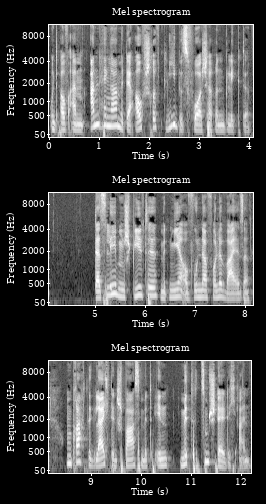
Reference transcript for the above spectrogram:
und auf einem Anhänger mit der Aufschrift Liebesforscherin blickte. Das Leben spielte mit mir auf wundervolle Weise und brachte gleich den Spaß mit, in, mit zum Stelldich ein.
